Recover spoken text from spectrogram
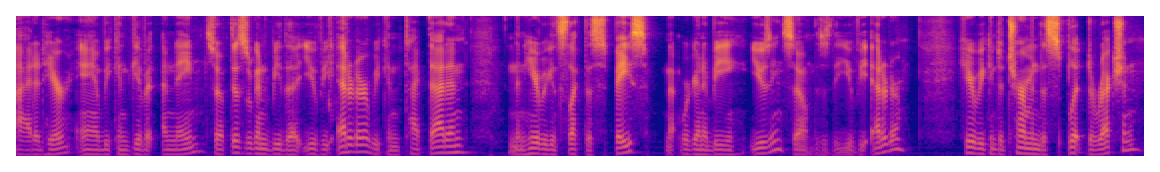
added here and we can give it a name. So if this is going to be the UV editor, we can type that in. And then here we can select the space that we're going to be using. So this is the UV editor. Here we can determine the split direction.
